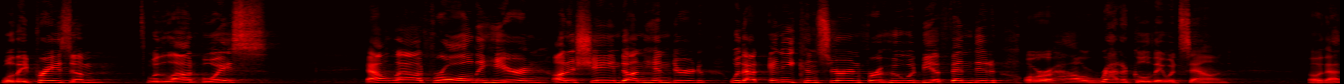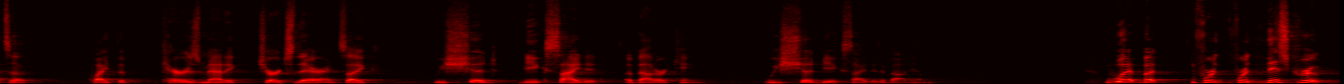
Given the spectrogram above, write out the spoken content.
well, they praise him with a loud voice out loud for all to hear, unashamed, unhindered, without any concern for who would be offended or how radical they would sound. Oh, that's a quite the charismatic church there. It's like we should be excited about our king. We should be excited about him. What, but for, for this group,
